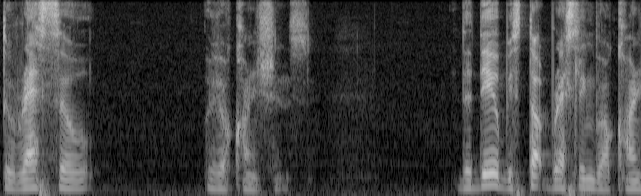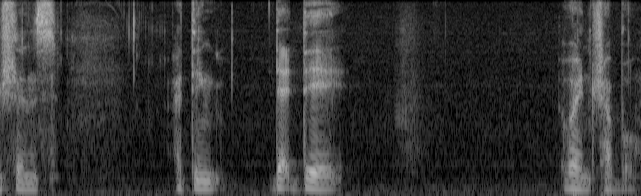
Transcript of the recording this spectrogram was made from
to wrestle with your conscience. The day we stop wrestling with our conscience, I think that day we're in trouble.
